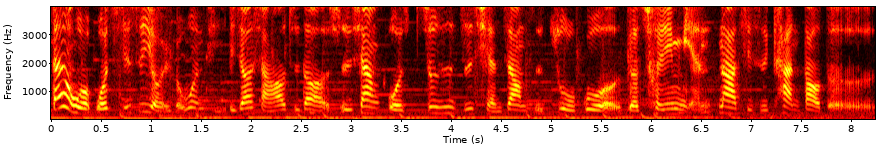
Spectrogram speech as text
但是我我其实有一个问题比较想要知道的是，像我就是之前这样子做过一个催眠，那其实看到的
